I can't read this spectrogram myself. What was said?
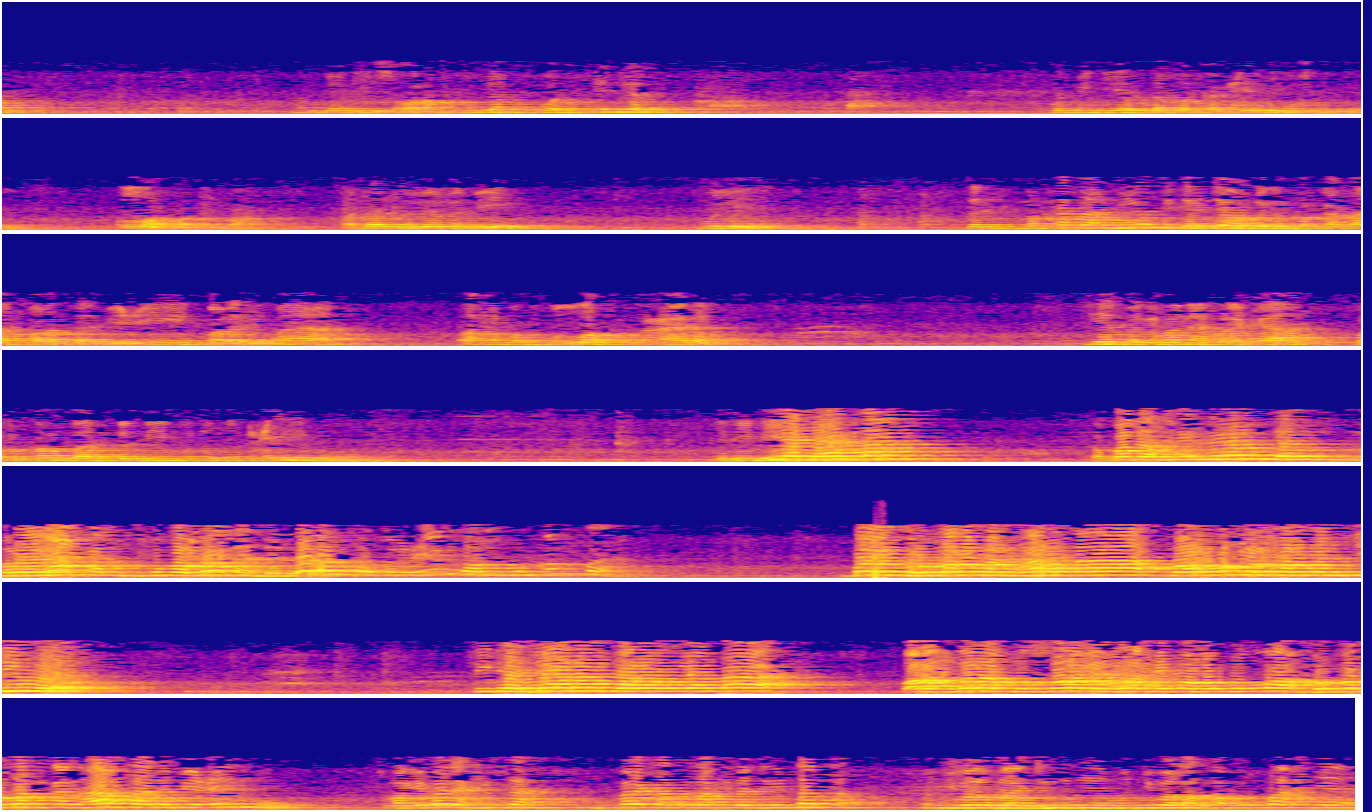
menjadi seorang budak buat hidup demi dia mendapatkan ilmu sendiri. Allahu Akbar. Padahal beliau lebih mulia. Dan perkataan beliau tidak jauh dengan perkataan para tabi'in, para imam rahimahumullah taala. Lihat bagaimana mereka berkorban demi menuntut ilmu. Jadi dia datang kepada Khidir dan merelakan pengorbanan dan dalam satu ilmu harus berkorban. Baik berkorban harta maupun berkorban jiwa. Tidak jarang para ulama, para salafus salih rahimahumullah berkorbankan harta demi ilmu. Sebagaimana kita mereka telah kita ceritakan menjual bajunya, menjual akar rumahnya.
